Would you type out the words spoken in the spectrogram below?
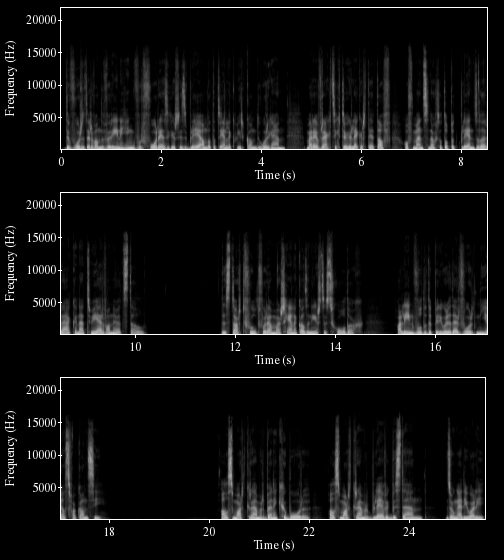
De voorzitter van de Vereniging voor Voorreizigers is blij omdat het eindelijk weer kan doorgaan, maar hij vraagt zich tegelijkertijd af of mensen nog tot op het plein zullen raken na twee jaar van uitstel. De start voelt voor hem waarschijnlijk als een eerste schooldag. Alleen voelde de periode daarvoor niet als vakantie. Als marktkramer ben ik geboren. Als marktkramer blijf ik bestaan, zong Eddie Wally.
